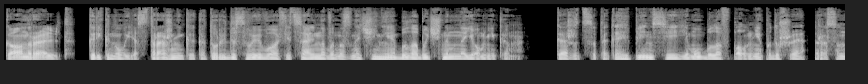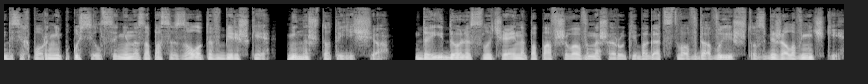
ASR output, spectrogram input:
«Конральд!» — крикнул я стражника, который до своего официального назначения был обычным наемником. Кажется, такая пенсия ему была вполне по душе, раз он до сих пор не покусился ни на запасы золота в бережке, ни на что-то еще. Да и доля случайно попавшего в наши руки богатства вдовы, что сбежала в нички,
